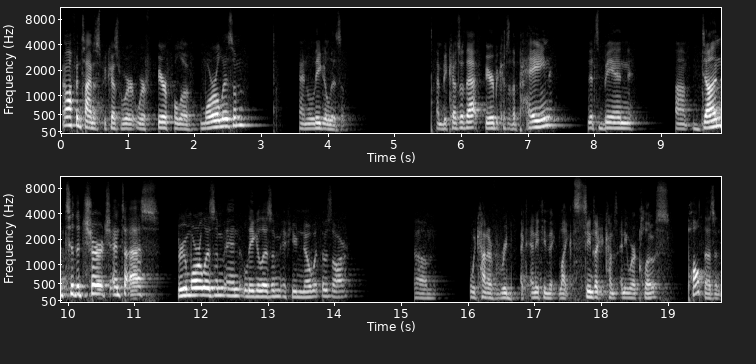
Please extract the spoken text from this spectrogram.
And oftentimes it's because we're, we're fearful of moralism and legalism. And because of that fear, because of the pain that's been um, done to the church and to us through moralism and legalism, if you know what those are, um, we kind of reject anything that like seems like it comes anywhere close. Paul doesn't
